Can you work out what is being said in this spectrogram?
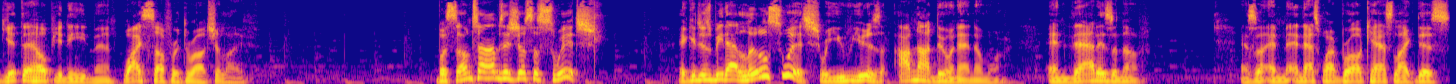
get the help you need, man. Why suffer throughout your life? But sometimes it's just a switch. It could just be that little switch where you you just I'm not doing that no more, and that is enough. And so and, and that's why broadcasts like this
